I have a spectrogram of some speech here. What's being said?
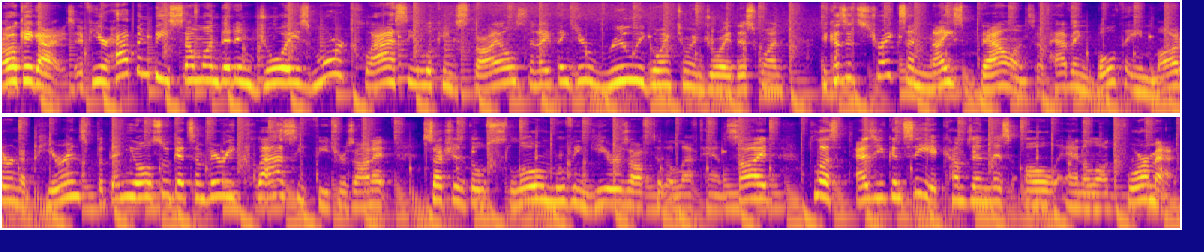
Okay guys, if you happen to be someone that enjoys more classy looking styles, then I think you're really going to enjoy this one because it strikes a nice balance of having both a modern appearance, but then you also get some very classy features on it, such as those slow moving gears off to the left hand side. Plus, as you can see, it comes in this all analog format.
